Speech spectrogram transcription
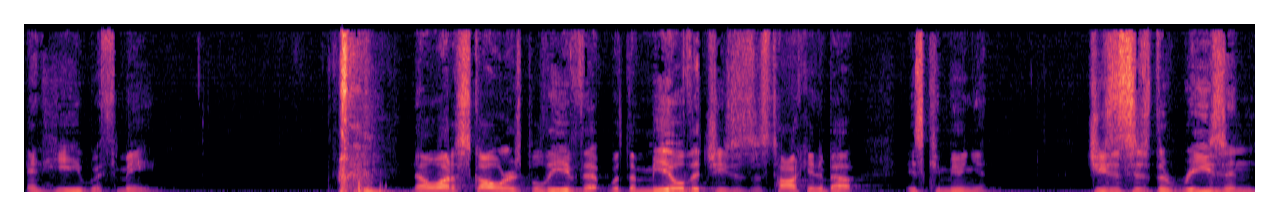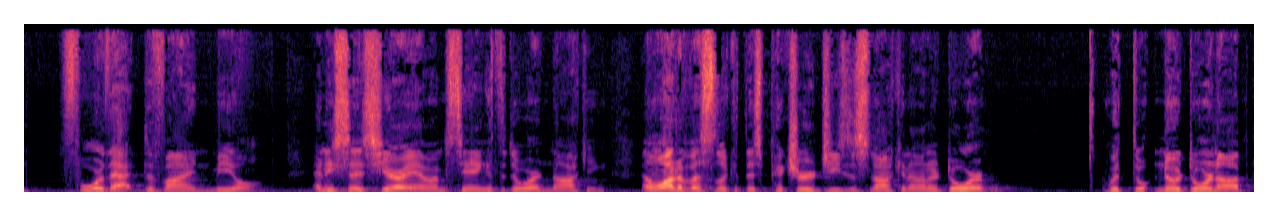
and he with me. now, a lot of scholars believe that what the meal that Jesus is talking about is communion. Jesus is the reason for that divine meal. And he says, Here I am, I'm standing at the door and knocking. And a lot of us look at this picture of Jesus knocking on a door with do- no doorknob,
